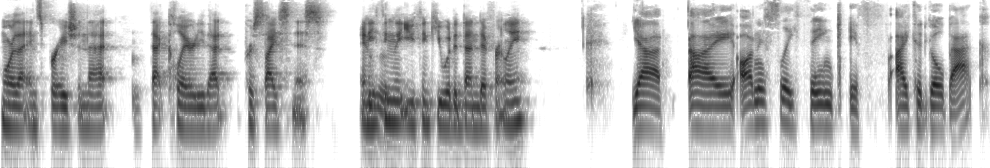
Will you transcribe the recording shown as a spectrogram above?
more that inspiration that that clarity that preciseness? Anything mm-hmm. that you think you would have done differently? Yeah I honestly think if I could go back,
